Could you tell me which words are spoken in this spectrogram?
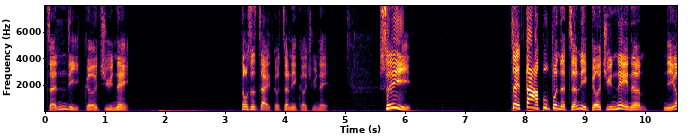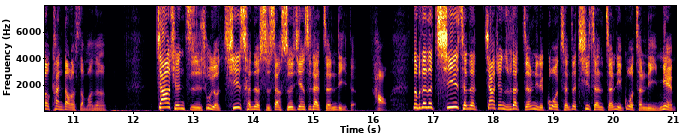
整理格局内，都是在个整理格局内，所以。在大部分的整理格局内呢，你又看到了什么呢？加权指数有七成的时上时间是在整理的。好，那么在这七成的加权指数在整理的过程，这七成整理过程里面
